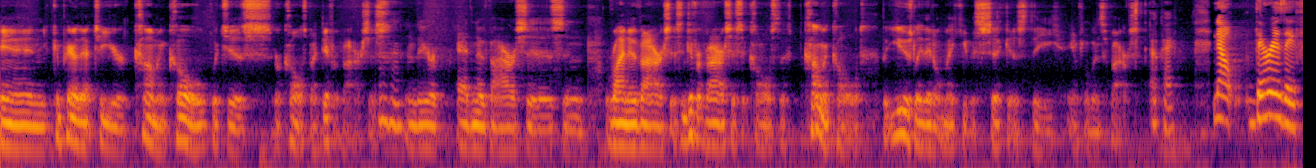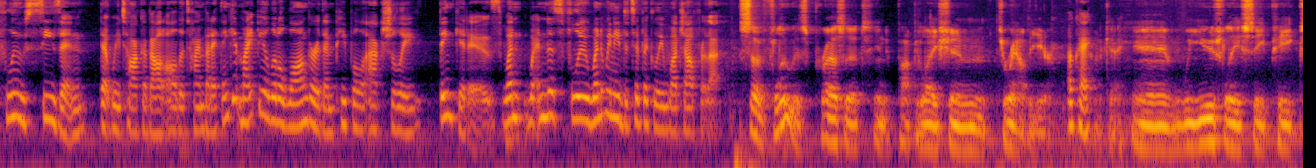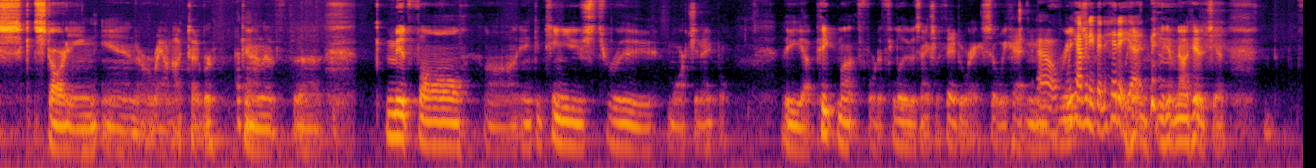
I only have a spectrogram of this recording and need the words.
And compare that to your common cold, which is are caused by different viruses, mm-hmm. and there are adenoviruses and rhinoviruses and different viruses that cause the common cold. But usually, they don't make you as sick as the influenza virus. Okay. Now, there is a flu season that we talk about all the time, but I think it might be a little longer than people actually think it is? When when does flu? When do we need to typically watch out for that? So flu is present in the population throughout the year. Okay. Okay, and we usually see peaks starting in around October, okay. kind of uh, mid fall, uh, and continues through March and April. The uh, peak month for the flu is actually February, so we hadn't. Oh, reached, we haven't even hit it yet. we have not hit it yet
